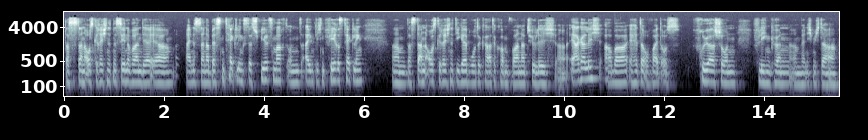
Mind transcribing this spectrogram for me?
dass es dann ausgerechnet eine Szene war, in der er eines seiner besten Tacklings des Spiels macht und eigentlich ein faires Tackling. Ähm, dass dann ausgerechnet die gelb-rote Karte kommt, war natürlich äh, ärgerlich, aber er hätte auch weitaus früher schon fliegen können, ähm, wenn ich mich da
